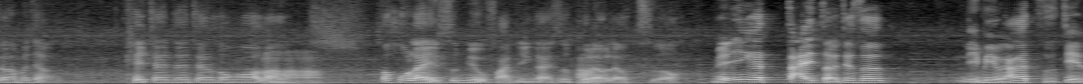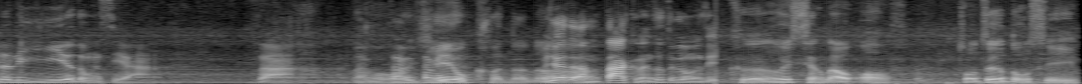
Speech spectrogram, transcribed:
跟他们讲，可以这样这样这样弄哦。然后到后来也是没有反应，还是不了了之哦。没一个再者就是你没有那个直接的利益的东西啊，是吧？哦，也有可能的。我觉得很大可能是这个东西，可能会想到哦，做这个东西。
